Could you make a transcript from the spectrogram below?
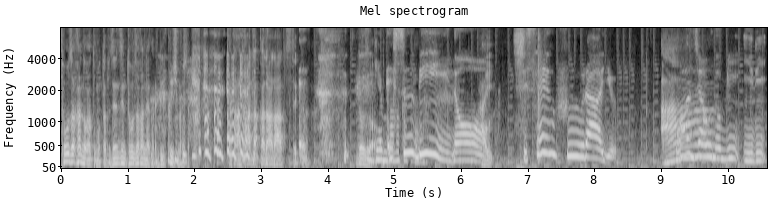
遠ざかんのかと思ったら全然遠ざかんないからびっくりしました。ガタガタガタつってどうぞ SB のはい四川風ラー油あホアジャオー。の実入り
